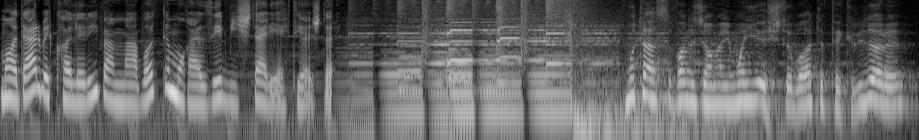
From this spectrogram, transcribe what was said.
مادر به کالری و مواد مغذی بیشتری احتیاج داره. متاسفانه جامعه ما یه اشتباهات فکری داره.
